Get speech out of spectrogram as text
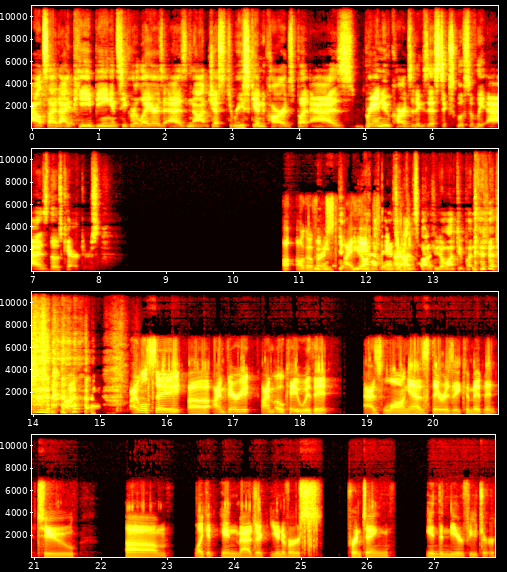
outside IP being in secret lairs as not just reskinned cards, but as brand new cards that exist exclusively as those characters? I'll, I'll go first. You, I you think, don't have to answer uh, on the spot if you don't want to, but I, I will say uh, I'm very I'm okay with it as long as there is a commitment to um like an in Magic universe printing in the near future.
